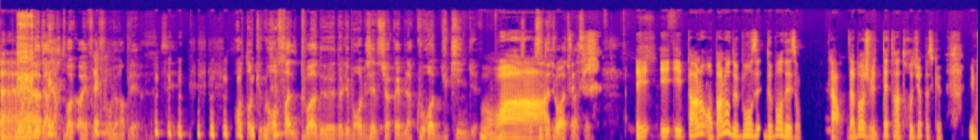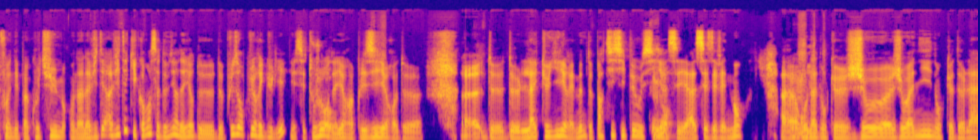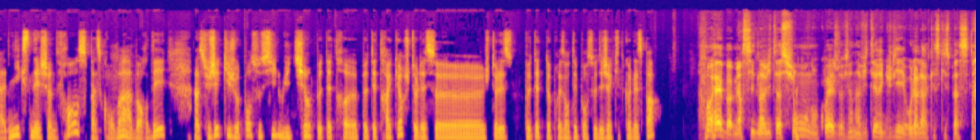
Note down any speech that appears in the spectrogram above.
Euh... Numéro 2 derrière toi, quand même, il faut toujours le rappeler. En tant que grand fan, toi, de, de LeBron James, tu as quand même la couronne du King. Wow. de toi, tu vois, et, et, et parlant, en parlant de, bons, de bandaison, alors d'abord je vais peut-être introduire parce que une fois n'est pas coutume, on a un invité, invité qui commence à devenir d'ailleurs de, de plus en plus régulier et c'est toujours oh. d'ailleurs un plaisir de, euh, de, de l'accueillir et même de participer aussi à ces, à ces événements. Euh, oui. On a donc euh, jo Joanny donc de la Knicks Nation France parce qu'on va aborder un sujet qui je pense aussi lui tient peut-être euh, peut-être à cœur. Je te laisse euh, je te laisse peut-être te présenter pour ceux déjà qui te connaissent pas. Ouais, bah merci de l'invitation. Donc ouais, je deviens un invité régulier. Oh là là, qu'est-ce qui se passe?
